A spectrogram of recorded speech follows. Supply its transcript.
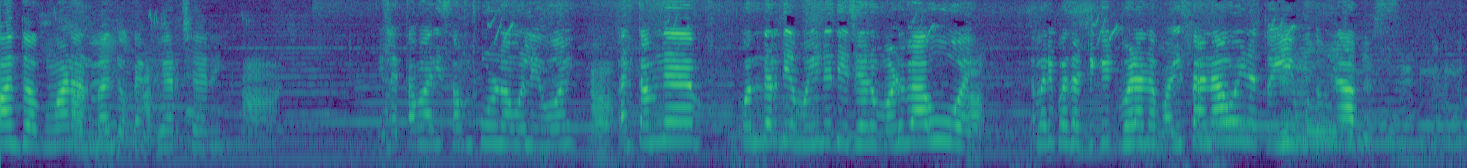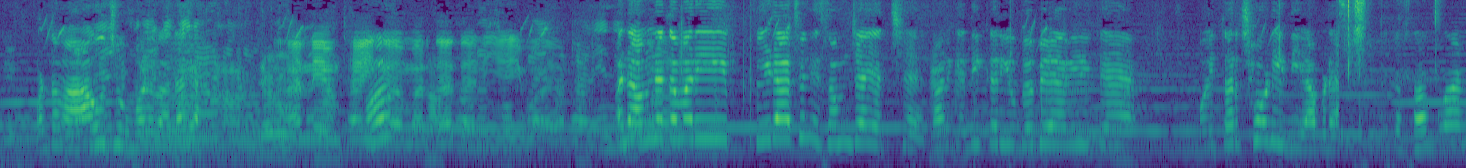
બાંધો કે માણસ બાંધો કઈ ફેર છે નહીં. એટલે તમારી સંપૂર્ણ ઓલી હોય. અને તમને પંદર દી મહિને દી જયારે મળવા આવવું હોય તમારી પાસે ટિકિટ ભાડાના પૈસા ના હોય ને તો એ હું તમને આપીશ. પણ તમે આવજો મળવા દાદા. અને અમને તમારી પીડા છે ને સમજાય જ છે. કારણ કે દીકરીઓ બે બે આવી રીતે કોઈ છોડી દી આપણે. ભગવાન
